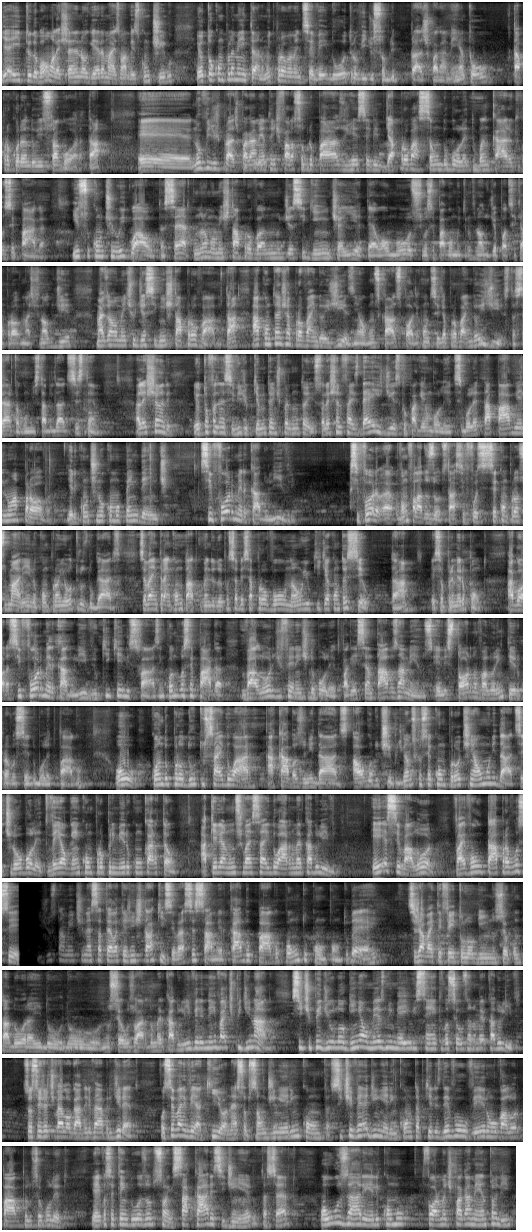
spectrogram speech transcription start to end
E aí, tudo bom? Alexandre Nogueira mais uma vez contigo. Eu estou complementando, muito provavelmente você veio do outro vídeo sobre prazo de pagamento ou está procurando isso agora, tá? É, no vídeo de prazo de pagamento a gente fala sobre o prazo de recebimento, de aprovação do boleto bancário que você paga. Isso continua igual, tá certo? Normalmente está aprovando no dia seguinte, aí até o almoço, se você pagou muito no final do dia, pode ser que aprove mais no final do dia, mas normalmente o dia seguinte está aprovado, tá? Acontece de aprovar em dois dias? Em alguns casos pode acontecer de aprovar em dois dias, tá certo? Alguma instabilidade do sistema. Alexandre, eu estou fazendo esse vídeo porque muita gente pergunta isso. Alexandre, faz 10 dias que eu paguei um boleto. Esse boleto está pago e ele não aprova. Ele continua como pendente. Se for Mercado Livre, se for, eh, vamos falar dos outros, tá? Se, for, se você comprou um submarino, comprou em outros lugares, você vai entrar em contato com o vendedor para saber se aprovou ou não e o que, que aconteceu, tá? Esse é o primeiro ponto. Agora, se for Mercado Livre, o que, que eles fazem? Quando você paga valor diferente do boleto, paguei centavos a menos, eles tornam o valor inteiro para você do boleto pago. Ou quando o produto sai do ar, acaba as unidades, algo do tipo. Digamos que você comprou, tinha uma unidade, você tirou o boleto, veio alguém comprou primeiro com o cartão. Aquele anúncio vai sair do ar no Mercado Livre. Esse valor vai voltar para você. Justamente nessa tela que a gente está aqui, você vai acessar mercadopago.com.br você já vai ter feito o login no seu computador aí, do, do, no seu usuário do Mercado Livre, ele nem vai te pedir nada. Se te pedir o login, é o mesmo e-mail e senha que você usa no Mercado Livre. Se você já tiver logado, ele vai abrir direto. Você vai ver aqui, ó, nessa opção, dinheiro em conta. Se tiver dinheiro em conta, é porque eles devolveram o valor pago pelo seu boleto. E aí você tem duas opções, sacar esse dinheiro, tá certo? Ou usar ele como forma de pagamento ali,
